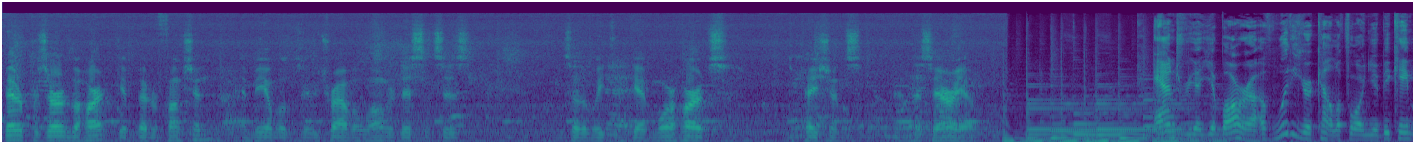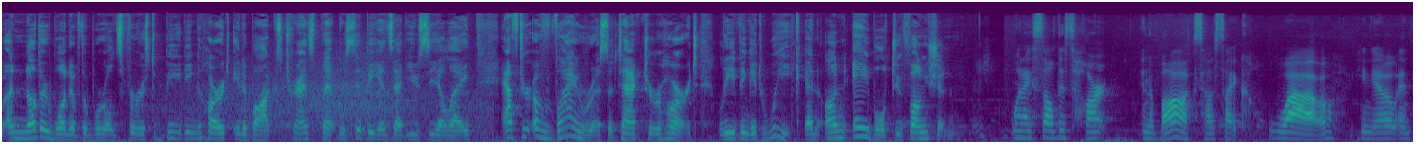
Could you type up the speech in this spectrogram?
better preserve the heart, get better function, and be able to travel longer distances so that we can get more hearts to patients in this area. Andrea Ybarra of Whittier, California became another one of the world's first beating heart in a box transplant recipients at UCLA after a virus attacked her heart, leaving it weak and unable to function. When I saw this heart in a box, I was like, wow, you know, and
